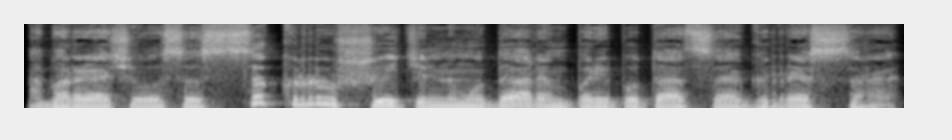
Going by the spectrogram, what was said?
оборачивался сокрушительным ударом по репутации агрессора,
